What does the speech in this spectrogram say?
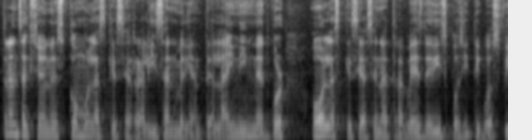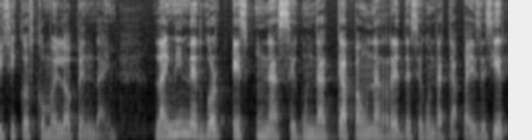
Transacciones como las que se realizan mediante Lightning Network o las que se hacen a través de dispositivos físicos como el OpenDime. Lightning Network es una segunda capa, una red de segunda capa, es decir,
